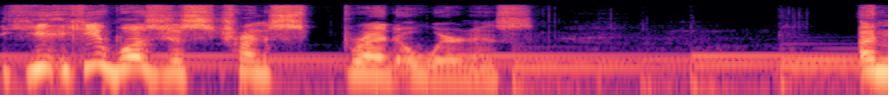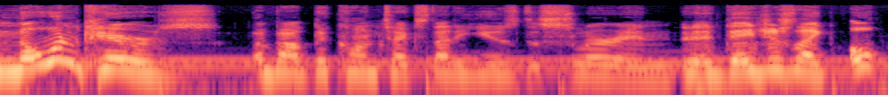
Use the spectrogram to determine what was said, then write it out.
he he was just trying to spread awareness and no one cares about the context that he used the slur in. They just like, oh,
